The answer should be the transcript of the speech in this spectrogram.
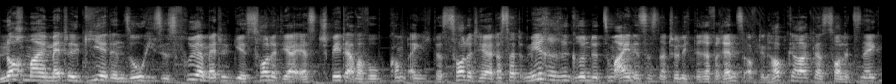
nochmal Metal Gear, denn so hieß es früher Metal Gear Solid, ja erst später, aber wo kommt eigentlich das Solid her? Das hat mehrere Gründe. Zum einen ist es natürlich eine Referenz auf den Hauptcharakter Solid Snake,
